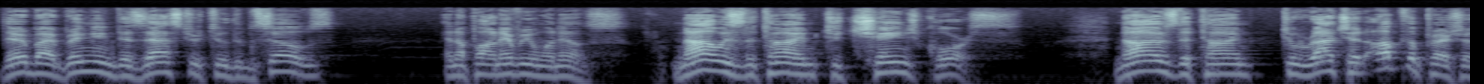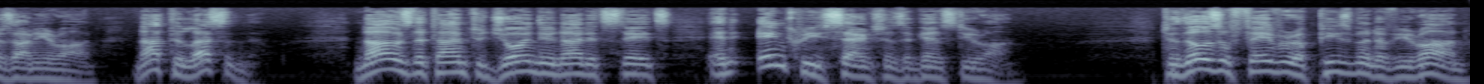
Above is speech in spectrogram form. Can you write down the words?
thereby bringing disaster to themselves and upon everyone else. Now is the time to change course. Now is the time to ratchet up the pressures on Iran, not to lessen them. Now is the time to join the United States and increase sanctions against Iran. To those who favor appeasement of Iran,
